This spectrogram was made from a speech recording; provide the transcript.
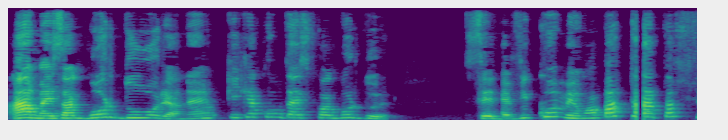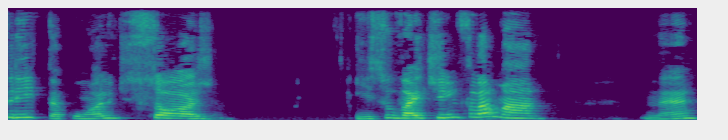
Ah, mas a gordura, né? O que, que acontece com a gordura? Você deve comer uma batata frita com óleo de soja. Isso vai te inflamar, né?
